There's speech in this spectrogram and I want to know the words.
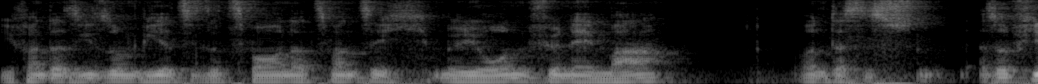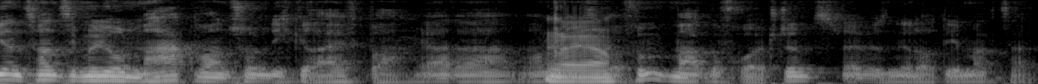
die Fantasiesummen wie jetzt diese 220 Millionen für Neymar. Und das ist, also 24 Millionen Mark waren schon nicht greifbar. Ja, da haben wir naja. uns über 5 Mark gefreut, stimmt's? Ja, wir sind ja doch D-Mark-Zeit.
